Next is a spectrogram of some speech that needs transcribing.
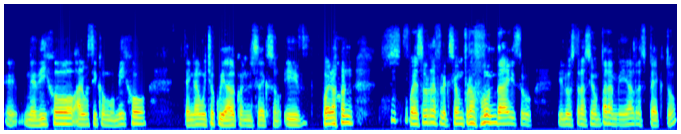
eh, me dijo algo así como, mi hijo, tenga mucho cuidado con el sexo. Y fueron, fue su reflexión profunda y su ilustración para mí al respecto.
